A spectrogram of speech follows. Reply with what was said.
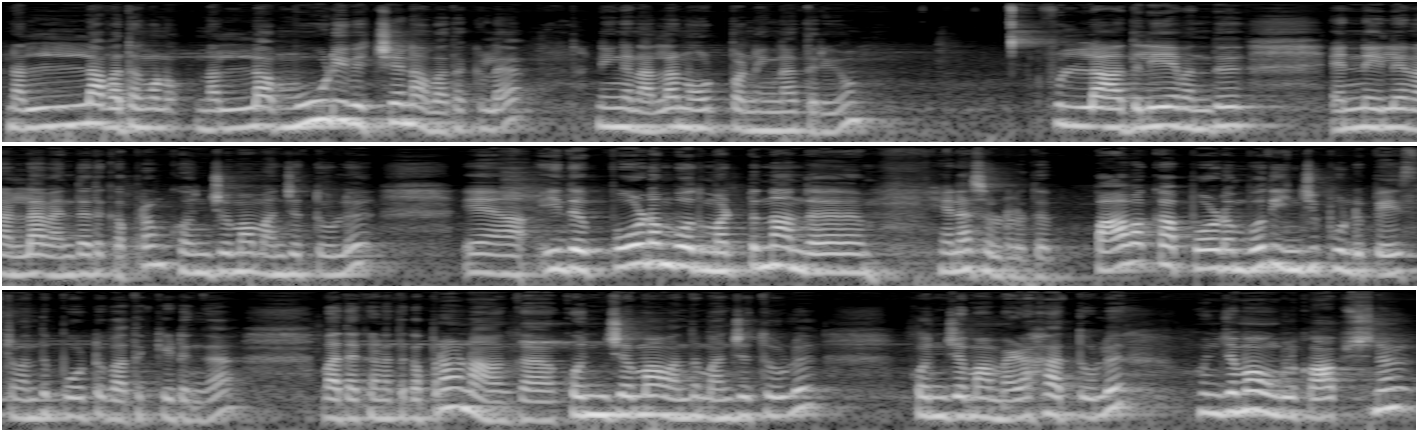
நல்லா வதங்கணும். நல்லா மூடி வச்சே நான் வதக்கலை. நீங்கள் நல்லா நோட் பண்ணிங்கன்னா தெரியும். ஃபுல்லாக அதுலேயே வந்து எண்ணெயிலே நல்லா வெந்ததுக்கப்புறம் கொஞ்சமாக மஞ்சத்தூள். இது போடும்போது மட்டும்தான் அந்த என்ன சொல்கிறது பாவக்காய் போடும்போது இஞ்சி பூண்டு பேஸ்ட் வந்து போட்டு வதக்கிடுங்க. வதக்கினதுக்கப்புறம் நான் க- கொஞ்சமாக வந்து மஞ்சத்தூள் கொஞ்சமாக மிளகாத்தூள் கொஞ்சமாக உங்களுக்கு ஆப்ஷனல்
